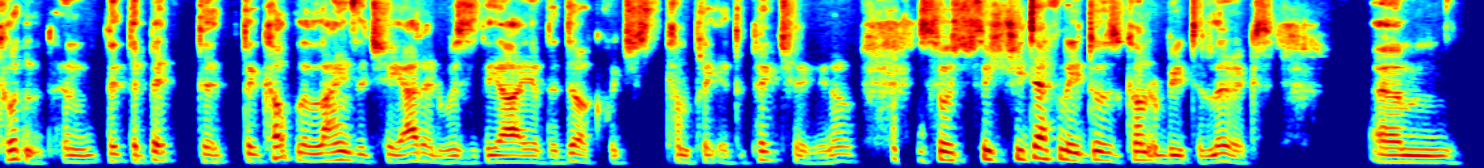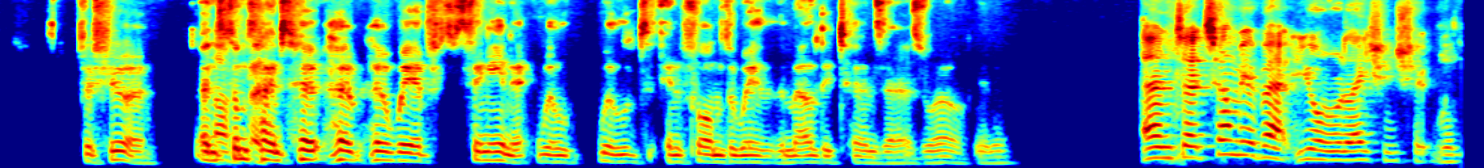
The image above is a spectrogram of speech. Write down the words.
couldn't. And the, the bit, the, the couple of lines that she added was the eye of the duck, which completed the picture. You know, so, so she definitely does contribute to lyrics, um, for sure. And oh, sometimes her, her her way of singing it will will inform the way that the melody turns out as well. You know. And uh, tell me about your relationship with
